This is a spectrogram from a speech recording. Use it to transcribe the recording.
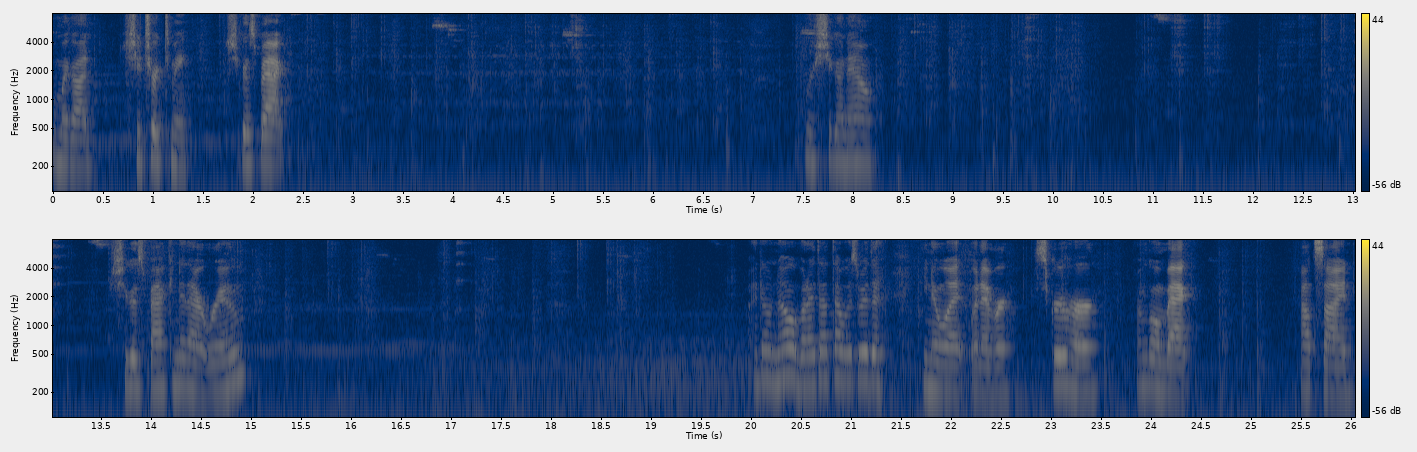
Oh my god. She tricked me. She goes back. Where's she go now? She goes back into that room? I don't know, but I thought that was where the... You know what? Whatever. Screw her. I'm going back. Outside.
